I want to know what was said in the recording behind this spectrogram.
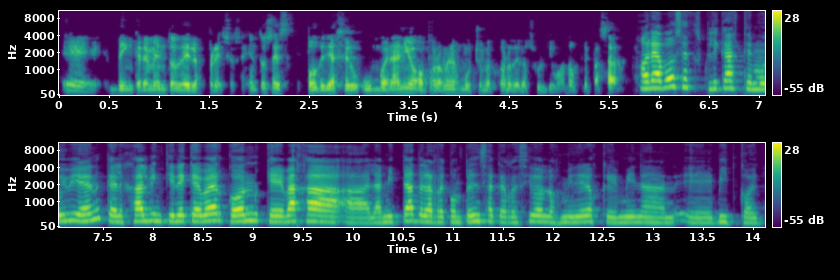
eh, de incremento de los precios. Entonces podría ser un buen año o por lo menos mucho mejor de los últimos dos que pasaron. Ahora vos explicaste muy bien que el halving tiene que ver con que baja a la mitad de la recompensa que reciben los mineros que minan eh, Bitcoin.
